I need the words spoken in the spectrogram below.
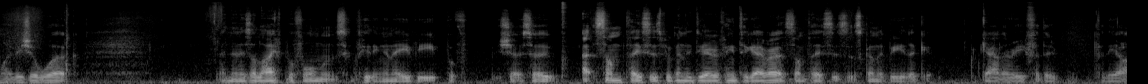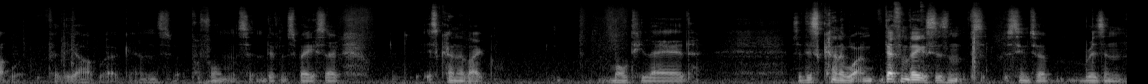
my visual work, and then there's a live performance, including an AV perf- show. So at some places we're going to do everything together. At some places it's going to be the g- gallery for the for the art for the artwork and performance in a different space. So it's kind of like multi-layered. So this is kind of what I'm. Death in Vegas isn't seem to have risen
